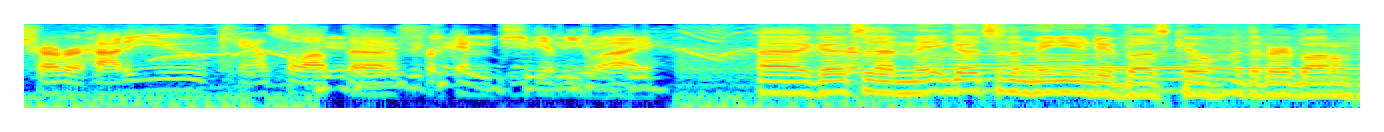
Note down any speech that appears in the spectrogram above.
Trevor, how do you cancel out the has a freaking cage, he can take DWI? Uh, go to the me- go to the menu and do buzzkill at the very bottom.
